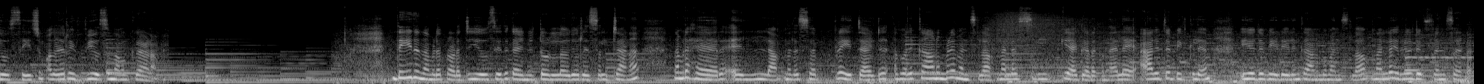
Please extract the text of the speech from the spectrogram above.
യൂസേജും അതായത് റിവ്യൂസും നമുക്ക് കാണാം. ഇത് നമ്മുടെ പ്രൊഡക്റ്റ് യൂസ് ചെയ്ത് കഴിഞ്ഞിട്ടുള്ള ഒരു റിസൾട്ടാണ് നമ്മുടെ ഹെയർ എല്ലാം നല്ല സെപ്പറേറ്റ് ആയിട്ട് അതുപോലെ കാണുമ്പോഴേ മനസ്സിലാവും. നല്ല സ്ലീക്കി ആയിട്ട് കിടക്കുന്നത് അല്ലേ? ആദ്യത്തെ പിക്കിലും ഈ ഒരു വീഡിയോയിലും കാണുമ്പോൾ മനസ്സിലാവും. നല്ല ഇതിൽ ഡിഫറൻസ് ഉണ്ട്.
